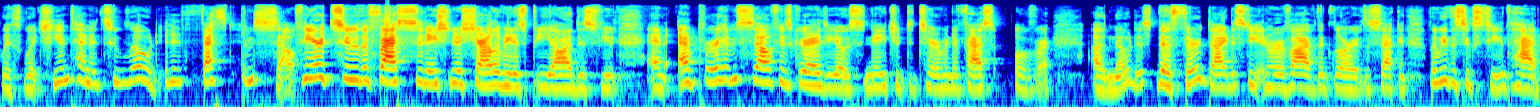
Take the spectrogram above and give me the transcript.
with which he intended to load and invest himself. Here, too, the fascination of Charlemagne is beyond dispute, and Emperor himself, his grandiose nature, determined to pass over unnoticed the third dynasty and revive the glory of the second. Louis XVI had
